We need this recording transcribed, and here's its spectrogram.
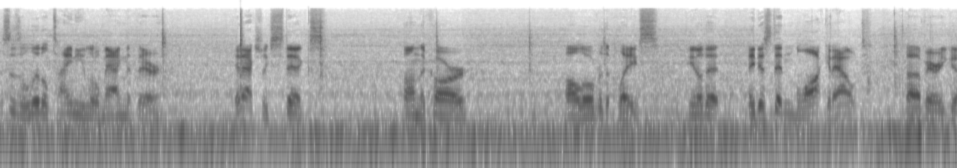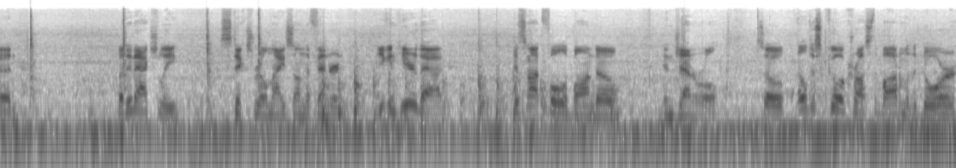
this is a little tiny little magnet there. It actually sticks on the car all over the place. You know that they just didn't block it out uh, very good. But it actually sticks real nice on the fender. You can hear that. It's not full of Bondo in general. So it'll just go across the bottom of the door.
